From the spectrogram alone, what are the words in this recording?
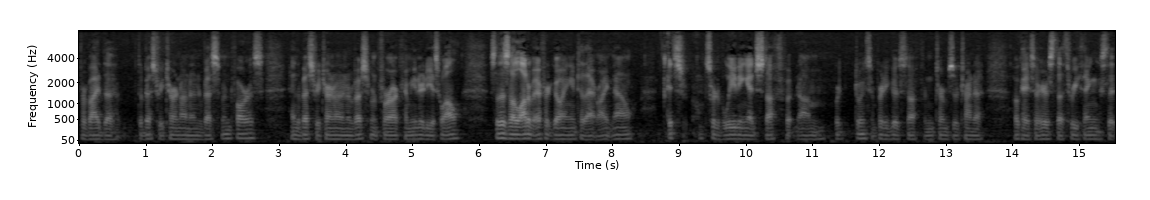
provide the, the best return on an investment for us and the best return on an investment for our community as well. So there's a lot of effort going into that right now. It's sort of leading edge stuff, but um, we're doing some pretty good stuff in terms of trying to. Okay, so here's the three things that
